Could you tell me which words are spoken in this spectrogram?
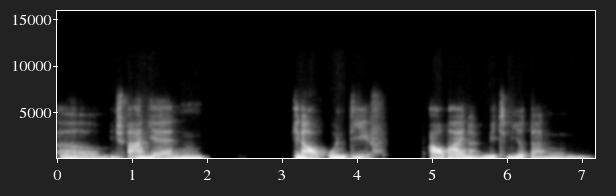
äh, in Spanien. Genau, und die arbeiten mit mir dann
